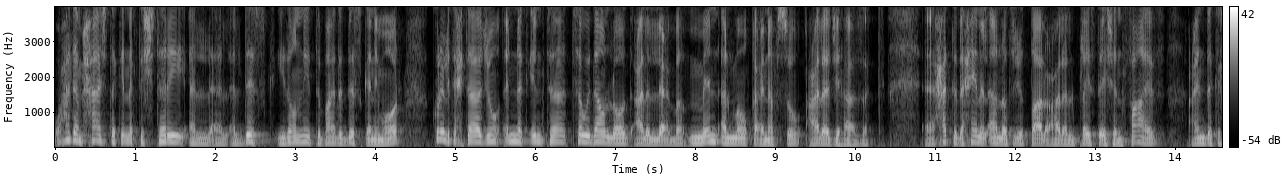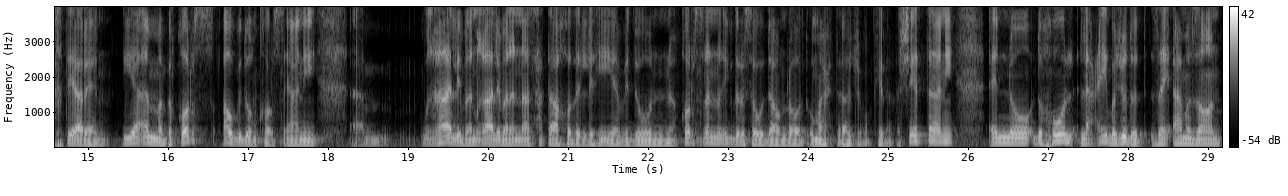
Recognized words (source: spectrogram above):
وعدم حاجتك إنك تشتري ال disc. You don't need to buy the disc anymore كل اللي تحتاجه إنك أنت تسوي download على اللعبة من الموقع نفسه على جهازك. آه، حتى دحين الآن لو تجي تطالعوا على ال PlayStation 5 عندك اختيارين. يا إما بقرص أو بدون قرص. يعني غالبا غالبا الناس حتاخذ اللي هي بدون قرص لأنه يقدروا يسووا download وما يحتاجوا كذا الشيء الثاني إنه دخول لعيبة جدد زي Amazon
